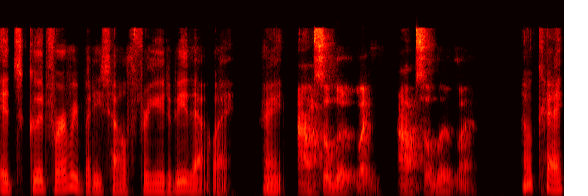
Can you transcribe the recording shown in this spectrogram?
it's good for everybody's health for you to be that way, right? Absolutely. Absolutely. Okay.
